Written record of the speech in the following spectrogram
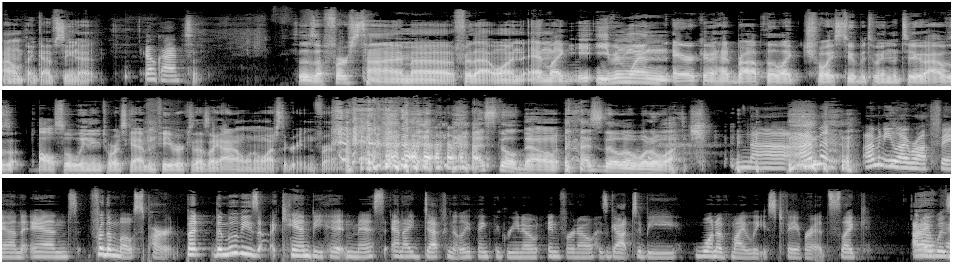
I don't think I've seen it. Okay. So it was the first time uh, for that one, and like e- even when Erica had brought up the like choice to between the two, I was also leaning towards Cabin Fever because I was like, I don't want to watch The Green Inferno. I still don't. I still don't want to watch. Nah, I'm an I'm an Eli Roth fan, and for the most part, but the movies can be hit and miss, and I definitely think The Green Inferno has got to be one of my least favorites. Like, I was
